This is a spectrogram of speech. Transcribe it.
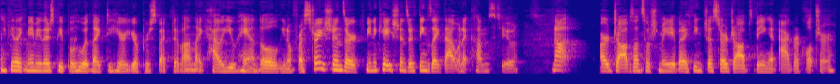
I feel like maybe there's people who would like to hear your perspective on like how you handle, you know, frustrations or communications or things like that when it comes to not our jobs on social media, but I think just our jobs being in agriculture.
